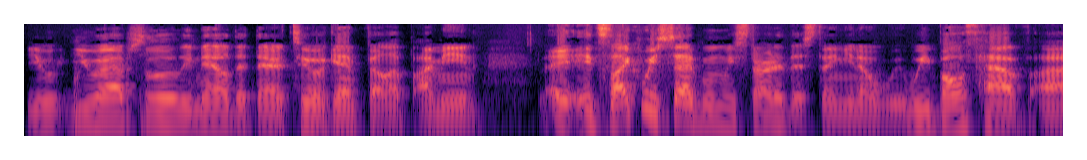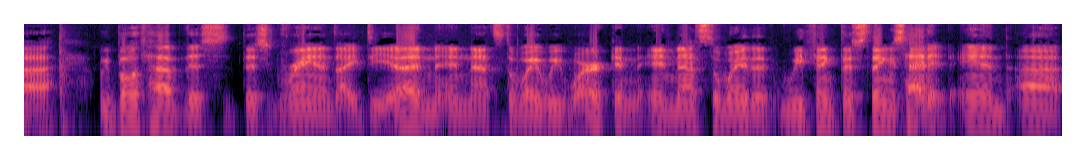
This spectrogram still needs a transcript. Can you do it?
You you absolutely nailed it there too again philip. I mean it's like we said when we started this thing you know we, we both have uh we both have this this grand idea and and that's the way we work and and that's the way that we think this thing is headed. And uh,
